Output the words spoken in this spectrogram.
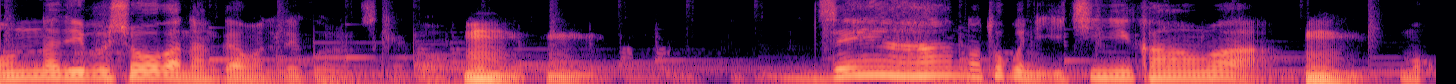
同じ武将が何回も出てくるんですけど、うん、うん、前半の特に1、2巻は、うん。も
